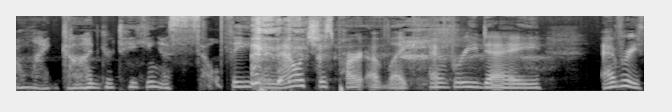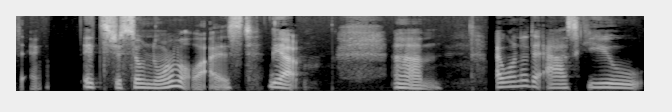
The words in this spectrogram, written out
oh my God, you're taking a selfie. And now it's just part of like everyday everything. It's just so normalized. Yeah. Um, I wanted to ask you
